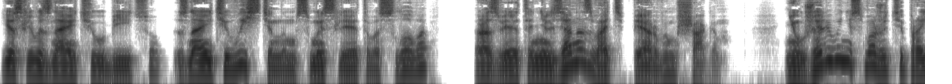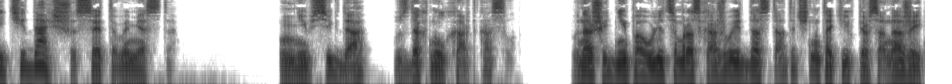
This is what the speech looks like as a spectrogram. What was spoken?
Если вы знаете убийцу, знаете в истинном смысле этого слова, разве это нельзя назвать первым шагом? Неужели вы не сможете пройти дальше с этого места? Не всегда, вздохнул Харткасл. В наши дни по улицам расхаживает достаточно таких персонажей,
